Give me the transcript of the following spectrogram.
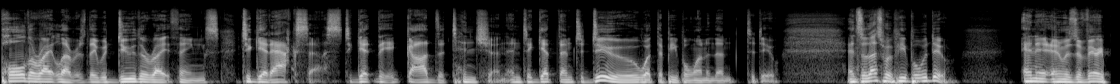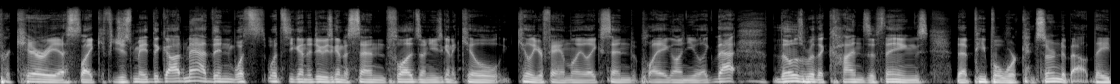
pull the right levers. They would do the right things to get access to get the god's attention and to get them to do what the people wanted them to do. And so that's what people would do. And it, and it was a very precarious like if you just made the god mad then what's what's he going to do? He's going to send floods on you. He's going to kill kill your family like send a plague on you like that. Those were the kinds of things that people were concerned about. They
